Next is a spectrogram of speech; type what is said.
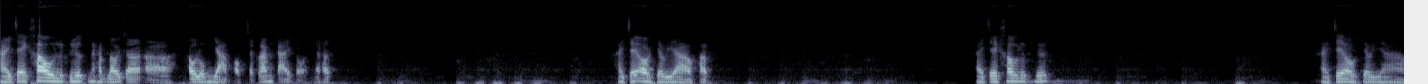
หายใจเข้าลึกๆนะครับ เราจะเอาลมหยาบออกจากร่างกายก่อนนะครับ หายใจออกยาวๆครับ หายใจเข้าลึกๆ หายใจออกยาว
